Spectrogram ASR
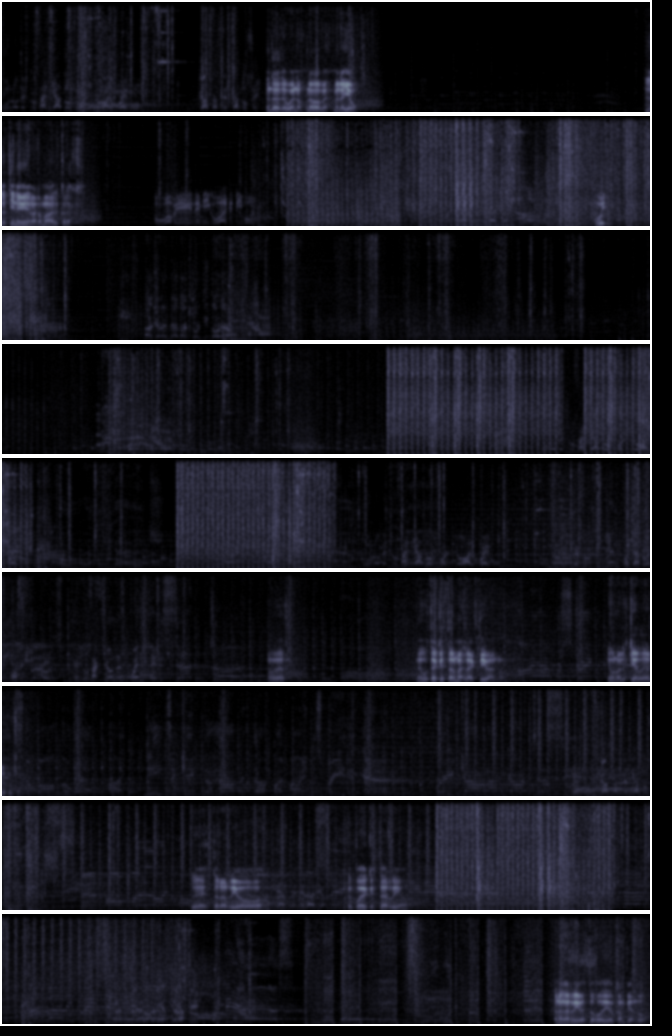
Uno de tus aliados al juego. Gas acercándose. Entrate, bueno, la me la llevo. Lo tiene bien armada el crack. Uy. A ver. Me gusta que estar más reactiva, ¿no? Y uno a la izquierda, ya lo escucho. Debe estar arriba o abajo. Porque puede que esté arriba. Arriba estos jodidos campeando.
